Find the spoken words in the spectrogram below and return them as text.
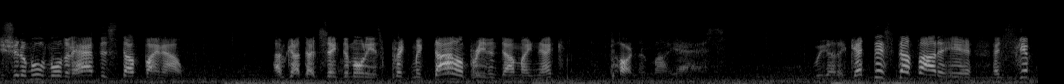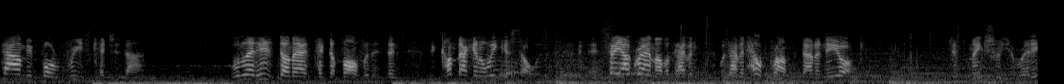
You should have moved more than half this stuff by now. I've got that sanctimonious prick McDonald breathing down my neck. Pardon my ass. We gotta get this stuff out of here and skip town before Reese catches on. We'll let his dumb ass take the fall for this, and come back in a week or so and, and, and say our grandma was having was having health problems down in New York. Just make sure you're ready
